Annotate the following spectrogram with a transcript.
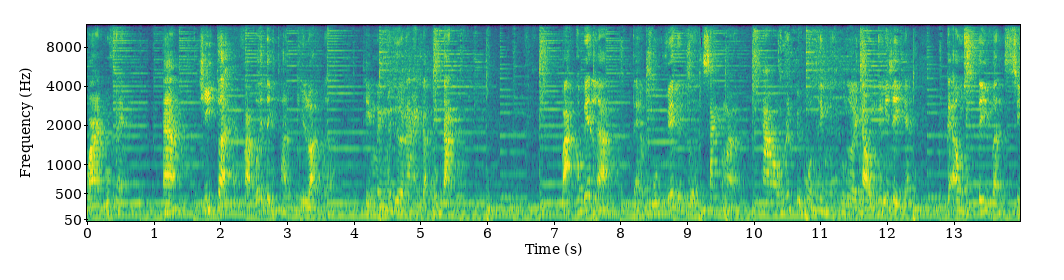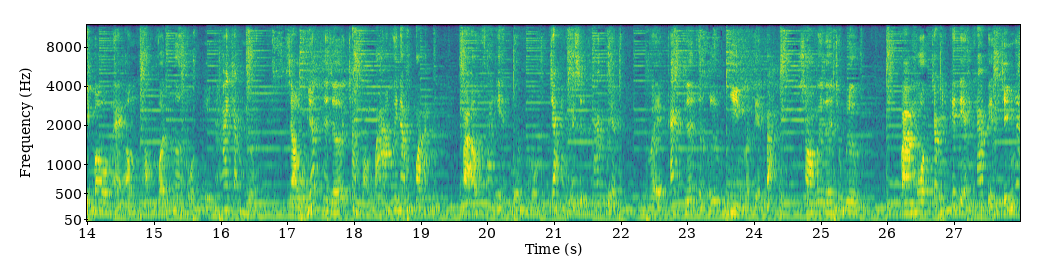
Warren Buffett. À, trí tuệ và với tinh thần kỷ luật nữa thì mình mới đưa ra hành động đúng đắn. Bạn có biết là để muốn viết cái quyển sách mà How Rich People người giàu nghĩ gì ấy cái ông Steven Sibo này ông phỏng vấn hơn 1.200 người giàu nhất thế giới trong vòng 30 năm qua. Và ông phát hiện được một trăm cái sự khác biệt về cách giới thượng lưu nhìn vào tiền bạc so với giới trung lưu. Và một trong những cái điểm khác biệt chính á,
